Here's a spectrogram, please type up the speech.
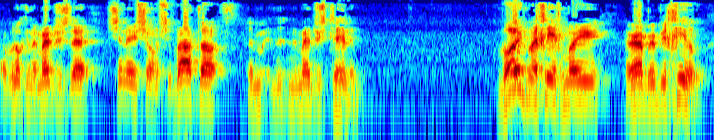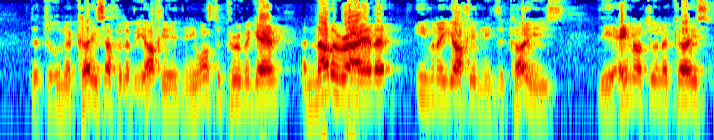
Have a look in the medrash there, Shinei Rishon Shibata, the, the, the medrash Tehillim. Void mechich mei Rabbi Bichil. The tu'una kais afil Yachid, and he wants to prove again another raya that even a Yachid needs a kais. The Eino tu'una kais,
